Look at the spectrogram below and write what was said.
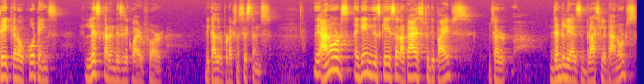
take care of coatings less current is required for the cathode production systems. The anodes again in this case are attached to the pipes which are generally as bracelet anodes.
